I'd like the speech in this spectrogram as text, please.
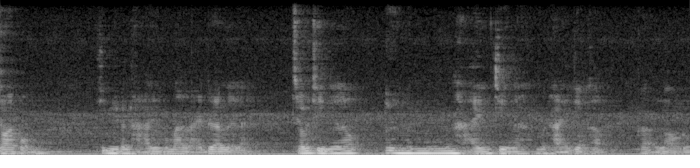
จอยผมที่มีปัญหาอยู่ประมาณหลายเดือนเลยแหละใช้วิธีนี้แล้วเออมันมันหายจริงๆนะมันหายจริงครับ ก็ลองดู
